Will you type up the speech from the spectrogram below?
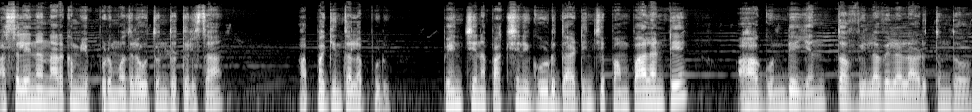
అసలైన నరకం ఎప్పుడు మొదలవుతుందో తెలుసా? అప్పగింతలప్పుడు పెంచిన పక్షిని గూడు దాటించి పంపాలంటే ఆ గుండె ఎంత విలవిలలాడుతుందో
